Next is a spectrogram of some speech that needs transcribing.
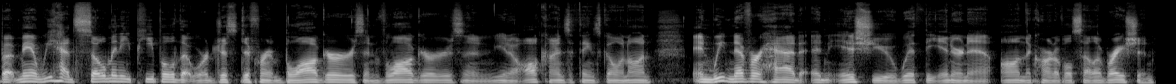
But man, we had so many people that were just different bloggers and vloggers and, you know, all kinds of things going on. And we never had an issue with the internet on the Carnival celebration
